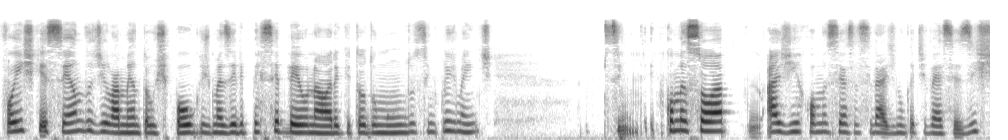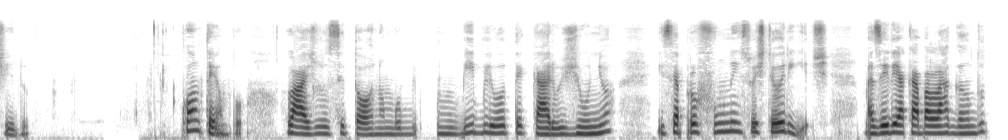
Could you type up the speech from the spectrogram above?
foi esquecendo de Lamento aos poucos, mas ele percebeu na hora que todo mundo simplesmente sim, começou a agir como se essa cidade nunca tivesse existido. Com o tempo, Laszlo se torna um bibliotecário júnior e se aprofunda em suas teorias, mas ele acaba largando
